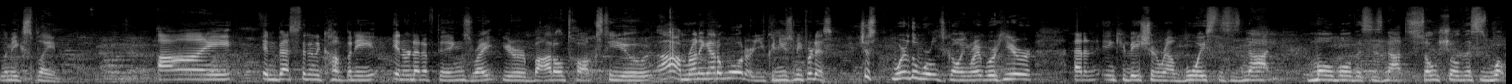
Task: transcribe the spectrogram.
Let me explain. I invested in a company, Internet of Things, right? Your bottle talks to you. Ah, I'm running out of water. You can use me for this. Just where the world's going, right? We're here at an incubation around voice. This is not mobile. This is not social. This is what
